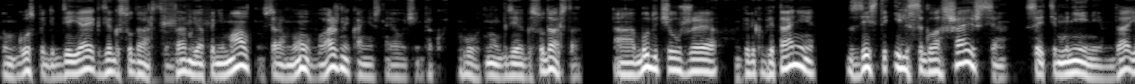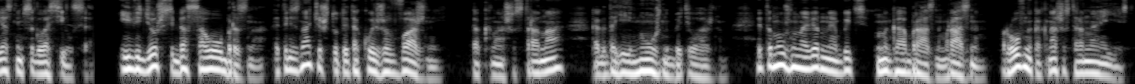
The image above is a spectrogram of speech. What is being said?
Господи, где я и где государство? Да, ну, я понимал, но все равно важный, конечно, я очень такой. Вот, ну, где государство? А будучи уже в Великобритании, здесь ты или соглашаешься с этим мнением, да, я с ним согласился, и ведешь себя сообразно. Это не значит, что ты такой же важный, как наша страна, когда ей нужно быть важным. Это нужно, наверное, быть многообразным, разным, ровно как наша страна и есть.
